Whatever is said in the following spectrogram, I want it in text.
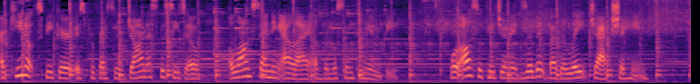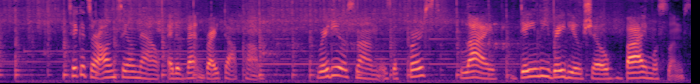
Our keynote speaker is Professor John Esposito, a long-standing ally of the Muslim community will also feature an exhibit by the late Jack Shaheen. Tickets are on sale now at eventbrite.com. Radio Islam is the first live daily radio show by Muslims.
